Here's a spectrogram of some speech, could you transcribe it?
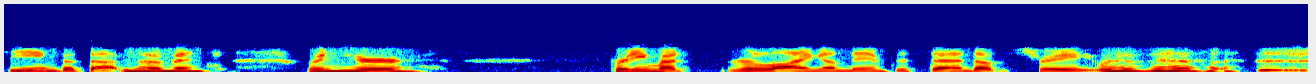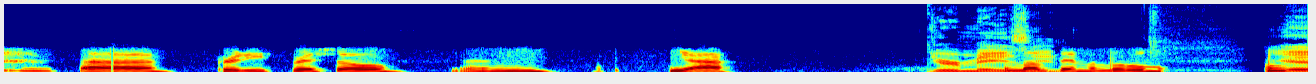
team, but that moment when you're pretty much relying on them to stand up straight was uh, pretty special. And yeah, you're amazing. I love them a little more. yeah,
